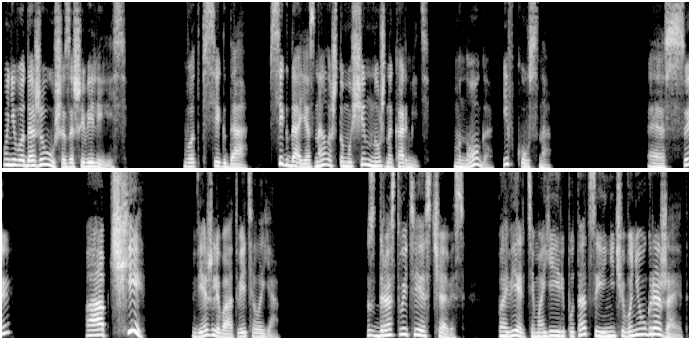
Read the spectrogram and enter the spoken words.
У него даже уши зашевелились. Вот всегда, всегда я знала, что мужчин нужно кормить. Много и вкусно. «Эссы?» «Апчхи!» — вежливо ответила я. «Здравствуйте, Эс Чавес. Поверьте, моей репутации ничего не угрожает.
